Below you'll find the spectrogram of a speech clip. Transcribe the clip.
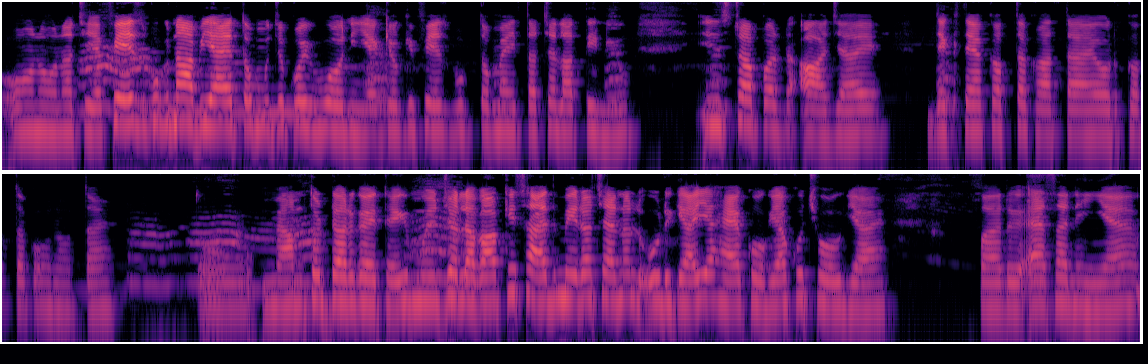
ऑन होना चाहिए। फेसबुक ना भी आए तो मुझे कोई वो नहीं है क्योंकि फेसबुक तो मैं इतना चलाती नहीं हूँ। इंस्टा पर आ जाए देखते हैं कब तक आता है और कब तक ऑन होता है। तो मैं हम तो डर गए थे मुझे लगा कि शायद मेरा चैनल उड़ गया या हैक हो गया कुछ हो गया है। पर ऐसा नहीं है।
